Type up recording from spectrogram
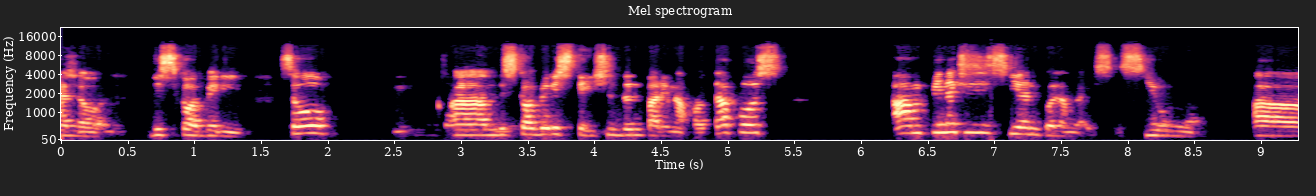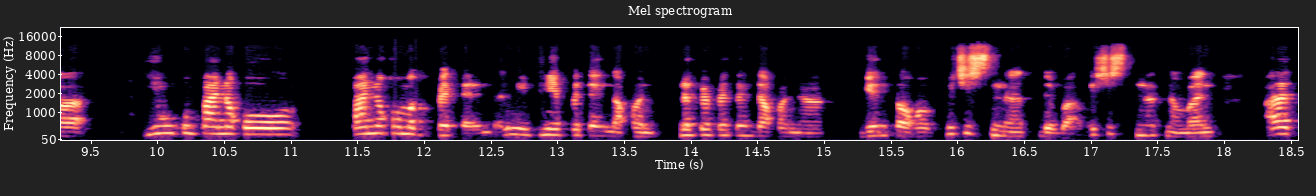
ano, discovery. So, um, discovery station dun pa rin ako. Tapos, um, pinagsisisihan ko lang guys is yung uh, yung kung paano ko paano ko mag-pretend. Alam mo, pinipretend ako, nagpe-pretend ako na ganito ako, which is not, di ba? Which is not naman. At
